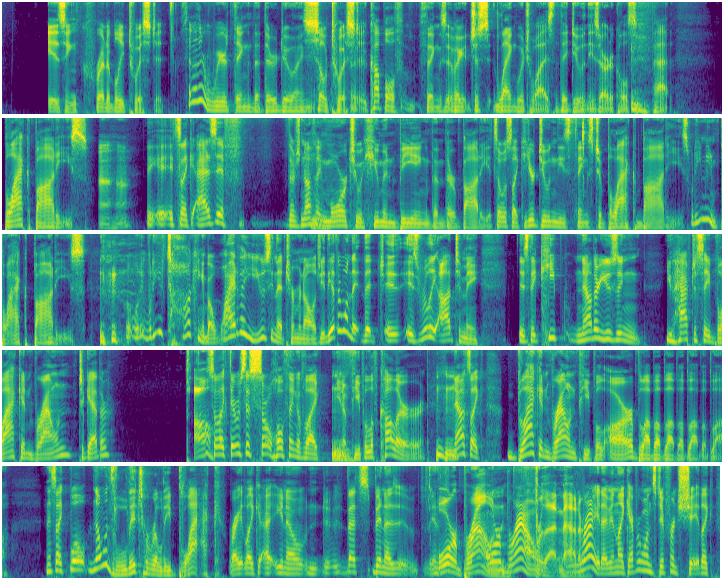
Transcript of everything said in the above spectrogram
is incredibly twisted. It's another weird thing that they're doing. So twisted. a couple of things, if I could- just language wise, that they do in these articles, Pat. Black bodies. Uh huh. It's like as if there's nothing Hmm. more to a human being than their body. It's always like you're doing these things to black bodies. What do you mean black bodies? what, what- are you talking about? Why are they using that terminology? The other one that, that is really odd to me is they keep now they're using you have to say black and brown together. Oh, So like there was this sort of whole thing of like you know people of color. Now it's like black and brown people are blah blah blah blah blah blah blah. And it's like, well, no one's literally black, right? Like, uh, you know, that's been a or brown, or brown for that matter. right? I mean, like everyone's different shade. Like,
